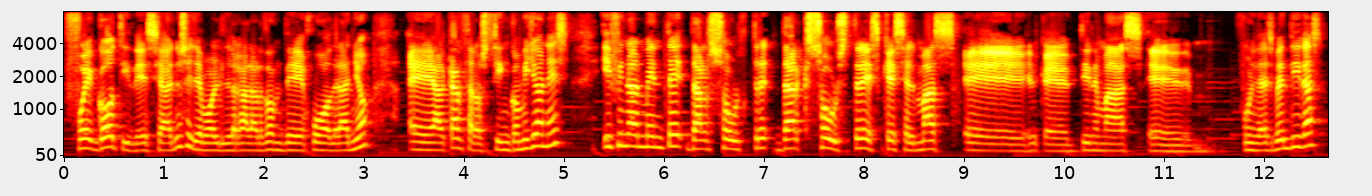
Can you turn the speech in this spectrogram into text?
fue GOTY de ese año, se llevó el galardón de juego del año, eh, alcanza los 5 millones. Y finalmente Dark Souls 3, Dark Souls 3 que es el más, eh, el que tiene más eh, unidades vendidas,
